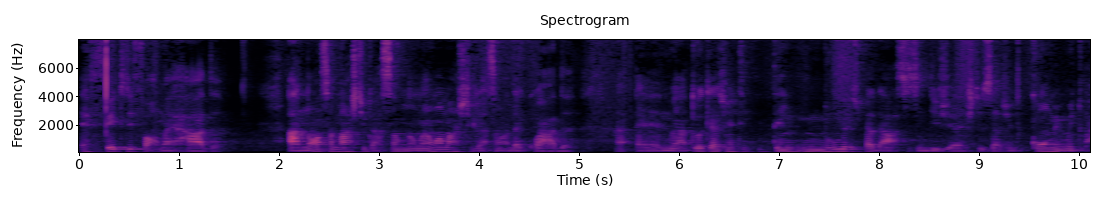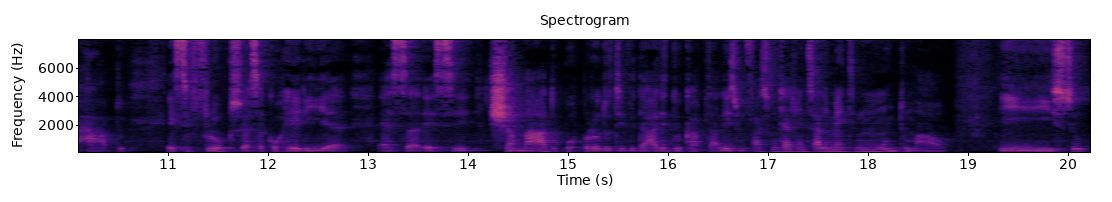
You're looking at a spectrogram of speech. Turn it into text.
é feito de forma errada. A nossa mastigação não é uma mastigação adequada. É, não é à toa que a gente tem inúmeros pedaços indigestos, a gente come muito rápido. Esse fluxo, essa correria, essa, esse chamado por produtividade do capitalismo faz com que a gente se alimente muito mal. E isso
